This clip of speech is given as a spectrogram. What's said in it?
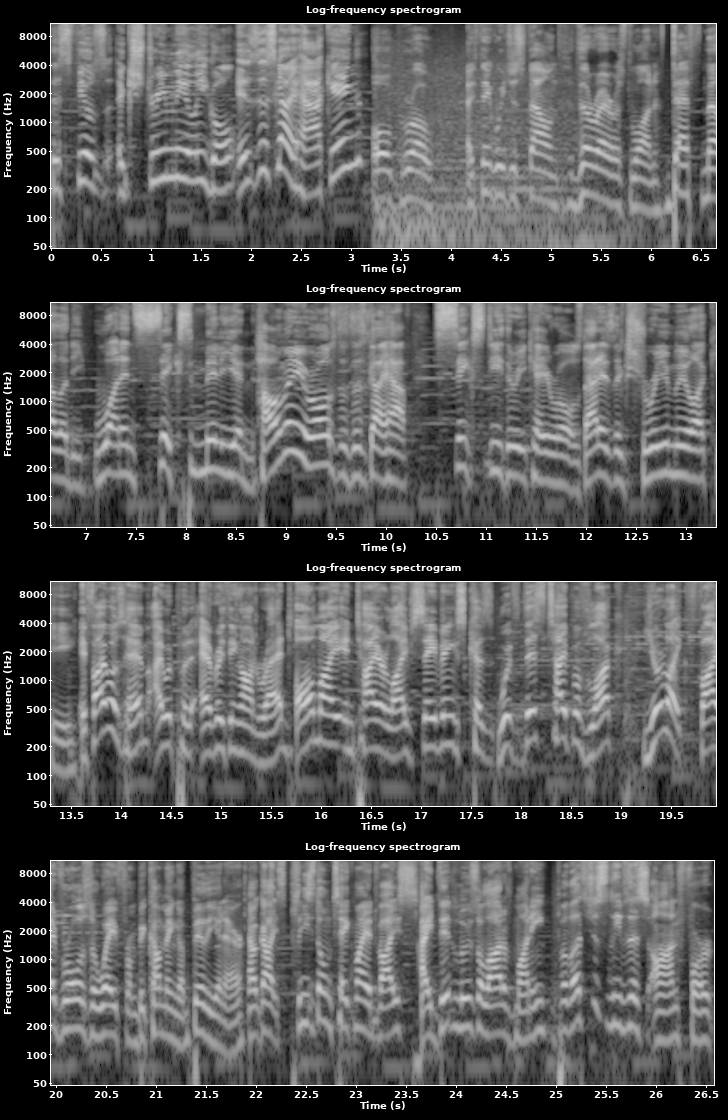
This feels extremely illegal. Is this guy hacking? Oh, bro. I think we just found the rarest one. Death Melody. One in six million. How many rolls does this guy have? 63k rolls. That is extremely lucky. If I was him, I would put everything on red. All my entire life savings. Because with this type of luck, you're like five rolls away from becoming a billionaire. Now, guys, please don't take my advice. I did lose a lot of money. But let's just leave this on for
